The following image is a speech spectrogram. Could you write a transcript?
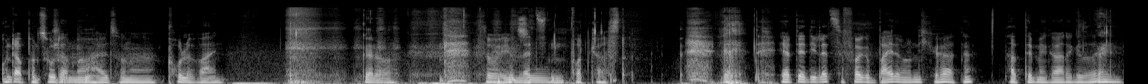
Und ab und zu Schon dann cool. mal halt so eine Pulle Wein. Genau. So wie im letzten Podcast. Ihr, ihr habt ja die letzte Folge beide noch nicht gehört, ne? Habt ihr mir gerade gesagt? Nein,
